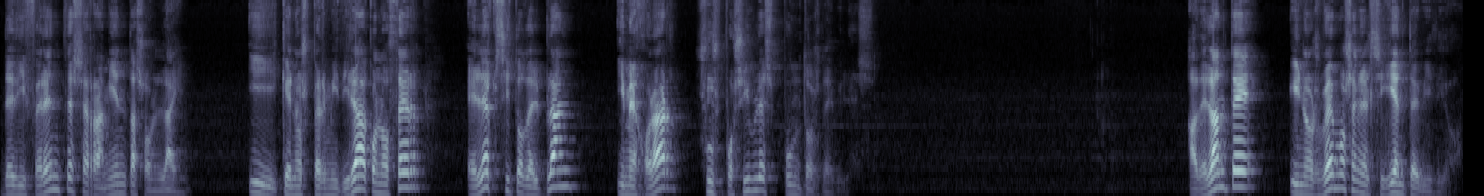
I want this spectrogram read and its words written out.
de diferentes herramientas online y que nos permitirá conocer el éxito del plan y mejorar sus posibles puntos débiles. Adelante y nos vemos en el siguiente vídeo.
